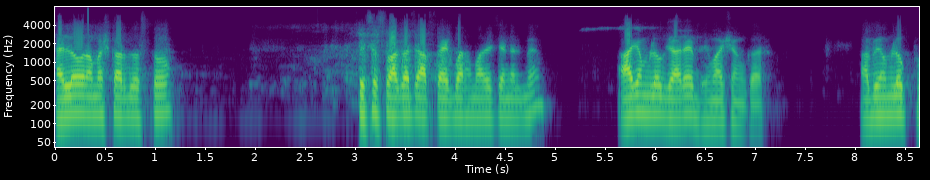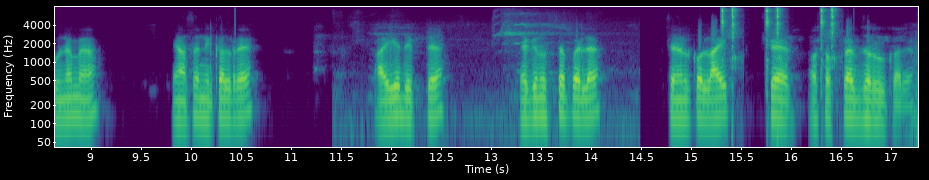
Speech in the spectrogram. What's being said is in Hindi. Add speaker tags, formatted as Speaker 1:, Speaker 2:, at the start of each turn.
Speaker 1: हेलो, नमस्कार दोस्तों। फिर से स्वागत है आपका एक बार हमारे चैनल में। आज हम लोग जा रहे हैं भीमा शंकर अभी हम लोग पुणे में हैं, यहाँ से निकल रहे आइए देखते हैं। लेकिन उससे पहले चैनल को लाइक, शेयर और सब्सक्राइब ज़रूर करें।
